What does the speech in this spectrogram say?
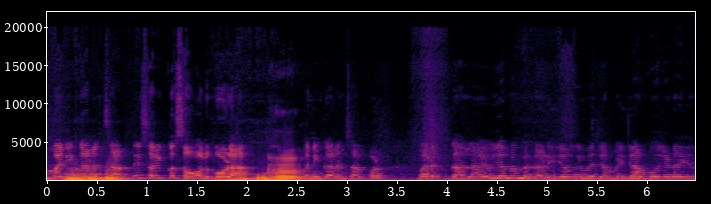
ਮਨੀਕਰਨ ਸਾਹਿਬ ਦੇ ਸੌਰੀ ਕਸੌਲ ਕੋਲ ਆ। ਹੂੰ। ਮਨੀਕਰਨ ਸਾਹਿਬ ਕੋਲ। ਪਰ ਗੱਲ ਆਇਓ ਜੇ ਮੈਂ ਮਨਾਲੀ ਜਾਊਂਗੀ ਮੈਂ ਜੰਮੇ ਜਾਮ ਹੋ ਜਾਣਾ ਯਾਰ।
